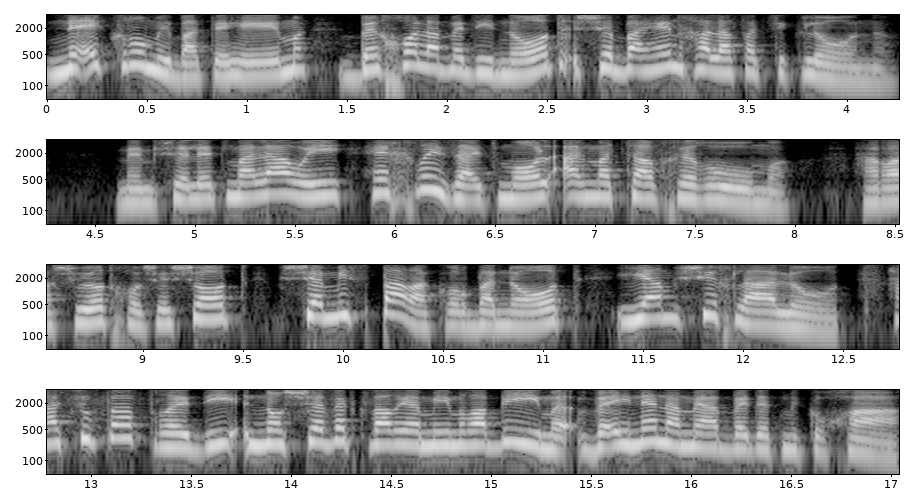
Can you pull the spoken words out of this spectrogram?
נעקרו מבתיהם בכל המדינות שבהן חלף הציקלון. ממשלת מלאווי הכריזה אתמול על מצב חירום. הרשויות חוששות שמספר הקורבנות ימשיך לעלות. הסופה פרדי נושבת כבר ימים רבים ואיננה מאבדת מכוחה.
